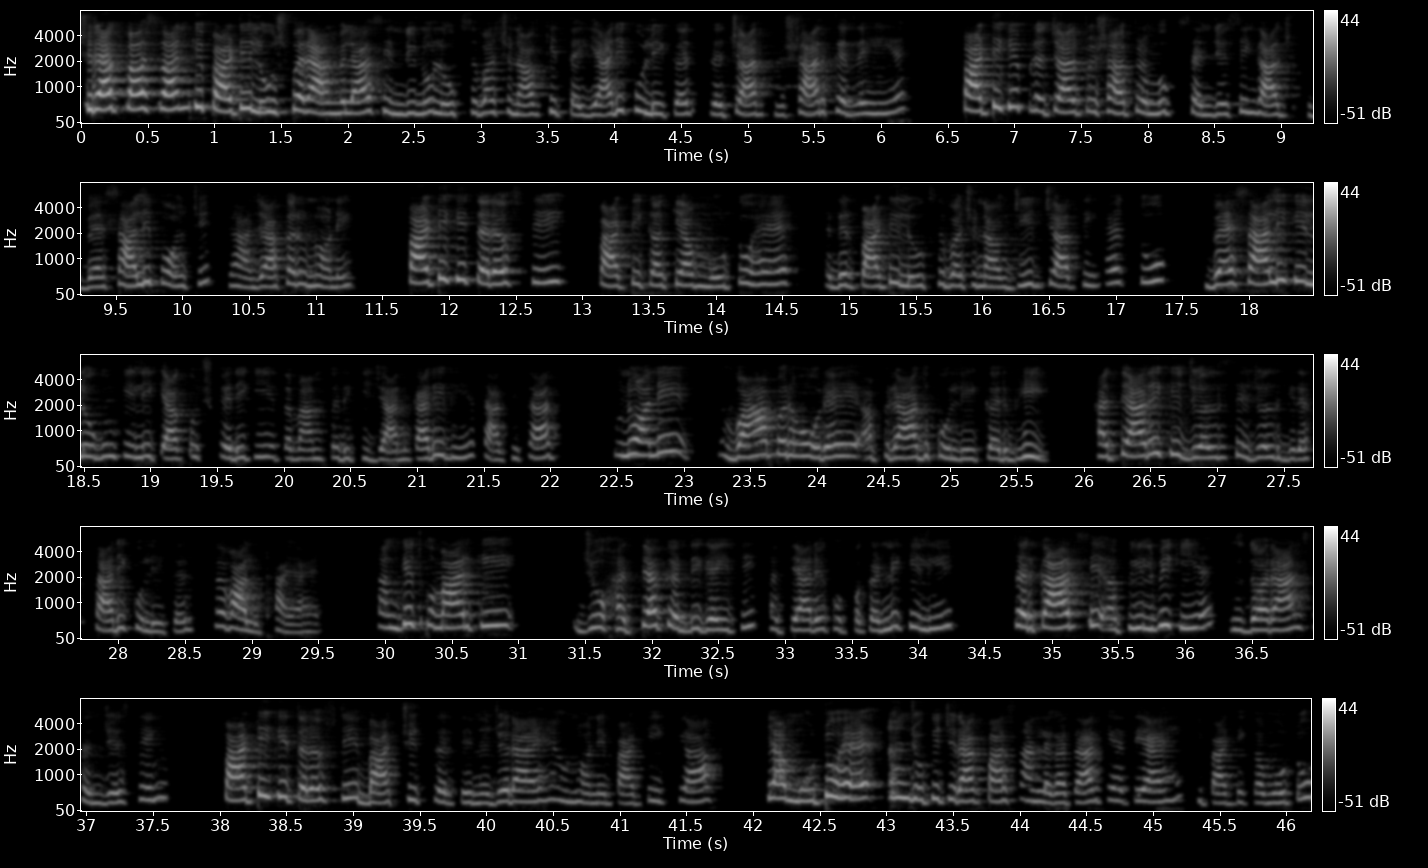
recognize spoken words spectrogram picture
चिराग पासवान की पार्टी लोजपा रामविलास इन दिनों लोकसभा चुनाव की तैयारी को लेकर प्रचार प्रसार कर रही है। पार्टी के प्रचार प्रसार प्रमुख संजय सिंह आज वैशाली पहुँचे, जहाँ जाकर उन्होंने पार्टी की तरफ़ से पार्टी का क्या मोटो है? अगर पार्टी लोकसभा चुनाव जीत जाती है तो वैशाली के लोगों के लिए क्या कुछ करेगी? ये तमाम तरह की जानकारी दी है। साथ ही साथ उन्होंने वहाँ पर हो रहे अपराध को लेकर भी हत्यारे की जल्द से जल्द गिरफ्तारी को लेकर सवाल उठाया है। अंकित कुमार की जो हत्या कर दी गई थी हत्यारे को पकड़ने के लिए सरकार से अपील भी की है। इस दौरान संजय सिंह पार्टी की तरफ़ से बातचीत करते नज़र आए हैं। उन्होंने पार्टी का क्या मोटो है, जो कि चिराग पासवान लगातार कहते आए हैं कि पार्टी का motto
